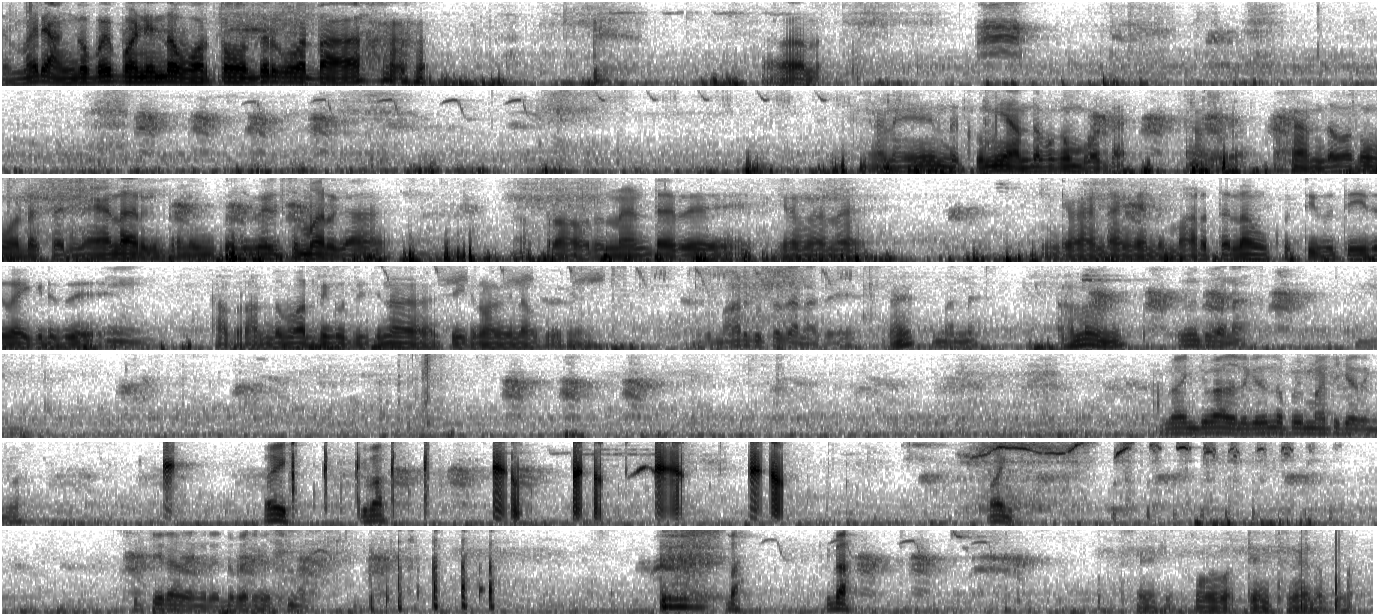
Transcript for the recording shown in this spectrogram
இது மாதிரி அங்கே போய் பண்ணியிருந்தா ஒருத்தன் வந்துருக்க மாட்டா. பரவாயில்ல நான் இந்த கும்மி அந்த பக்கம் போட்டேன். அந்த பக்கம் போட்டேன். சரி நேலாக இருக்குது தானே. கொஞ்சம் வெளிச்சமாக இருக்கா? அப்புறம் அவர் என்னன்ட்டாரு? இவங்க என்ன? இங்கே வேண்டாங்க. இந்த மரத்தெல்லாம் குத்தி குத்தி இதுவாக்கிடுது. அப்புறம் அந்த மரத்தையும் குத்திச்சுன்னா சீக்கிரமாக வீணாக போயிடும். மாடு குத்து தானே அது? மண்ணு? ஆமாங்கண்ணா இவனுக்கு தானே வா இங்கே வா அதில் இதில் போய் மாட்டிக்காத இங்கே வா. ஏய் இங்கே வா. வாங்க. சுற்றிடாதங்க ரெண்டு பேரும் வச்சுமா வா இங்க வா சரி போதும் டென்ஷன் ஆகிட போதும்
